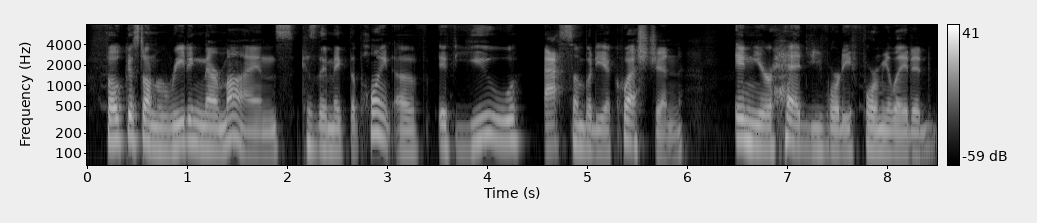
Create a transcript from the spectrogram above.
focused on reading their minds because they make the point of if you ask somebody a question in your head, you've already formulated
